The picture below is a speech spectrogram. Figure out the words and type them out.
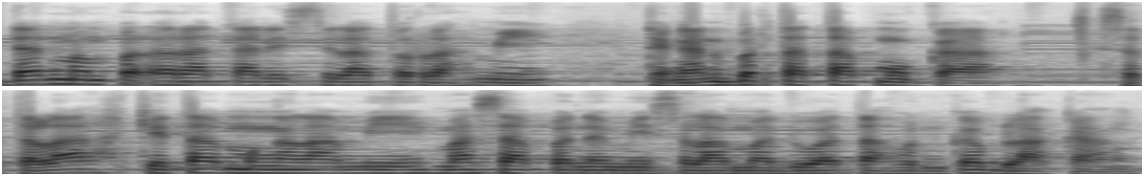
dan mempererat tali silaturahmi dengan bertatap muka setelah kita mengalami masa pandemi selama dua tahun ke belakang.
